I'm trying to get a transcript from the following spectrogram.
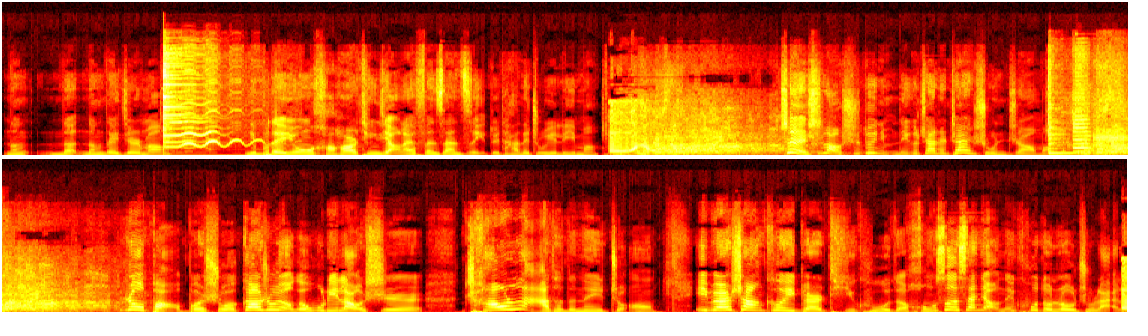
能能能得劲儿吗？你不得用好好听讲来分散自己对她的注意力吗？这也是老师对你们的一个战略战术，你知道吗？肉宝宝说，高中有个物理老师。超邋遢的那种，一边上课一边提裤子，红色三角内裤都露出来了。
